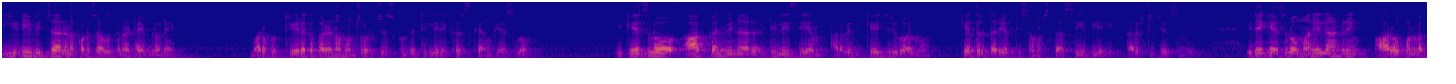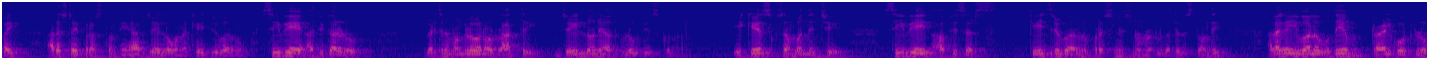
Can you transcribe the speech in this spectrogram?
ఈడీ విచారణ కొనసాగుతున్న టైంలోనే మరొక కీలక పరిణామం చోటు చేసుకుంది ఢిల్లీ లిక్కర్ స్కామ్ కేసులో. ఈ కేసులో ఆప్ కన్వీనర్ ఢిల్లీ సీఎం అరవింద్ కేజ్రీవాల్ను కేంద్ర దర్యాప్తు సంస్థ సిబిఐ అరెస్టు చేసింది. ఇదే కేసులో మనీ లాండరింగ్ ఆరోపణలపై అరెస్ట్ అయి ప్రస్తుతం తిహార్ జైల్లో ఉన్న కేజ్రీవాల్ను సిబిఐ అధికారులు గడిచిన మంగళవారం రాత్రి జైల్లోనే అదుపులోకి తీసుకున్నారు. ఈ కేసుకు సంబంధించి సిబిఐ ఆఫీసర్స్ కేజ్రీవాల్ను ప్రశ్నించనున్నట్లుగా తెలుస్తోంది. అలాగే ఇవాళ ఉదయం ట్రయల్ కోర్టులో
